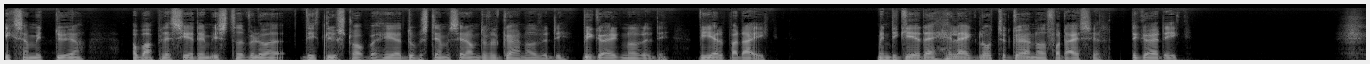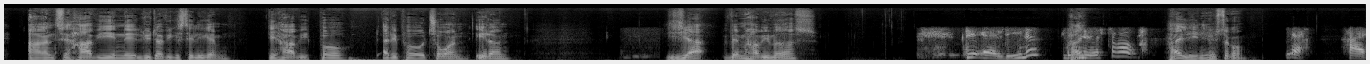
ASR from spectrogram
ikke som et dyr, og bare placere dem i stedet. Vil du have, dit liv stopper her, du bestemmer selv, om du vil gøre noget ved det. Vi gør ikke noget ved det. Vi hjælper dig ikke. Men det giver dig heller ikke lov til at gøre noget for dig selv. Det gør det ikke. Arance, har vi en uh, lytter, vi kan stille igennem? Det har vi på... Er det på toren? Etteren? Ja, hvem har vi med os? Det er Line. Line Hej. Østergaard. Hej, Lene Østergaard. Ja, hej.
